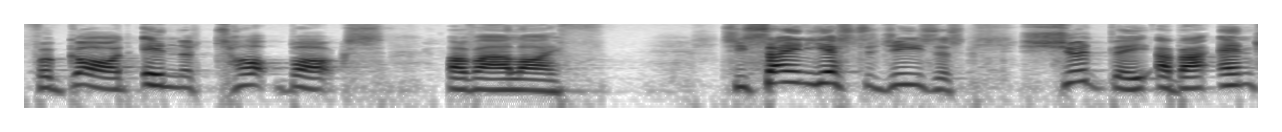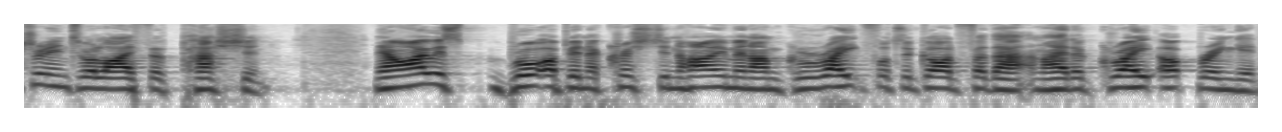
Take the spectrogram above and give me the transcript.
for God in the top box of our life? See, saying yes to Jesus should be about entering into a life of passion. Now, I was brought up in a Christian home, and I'm grateful to God for that. And I had a great upbringing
